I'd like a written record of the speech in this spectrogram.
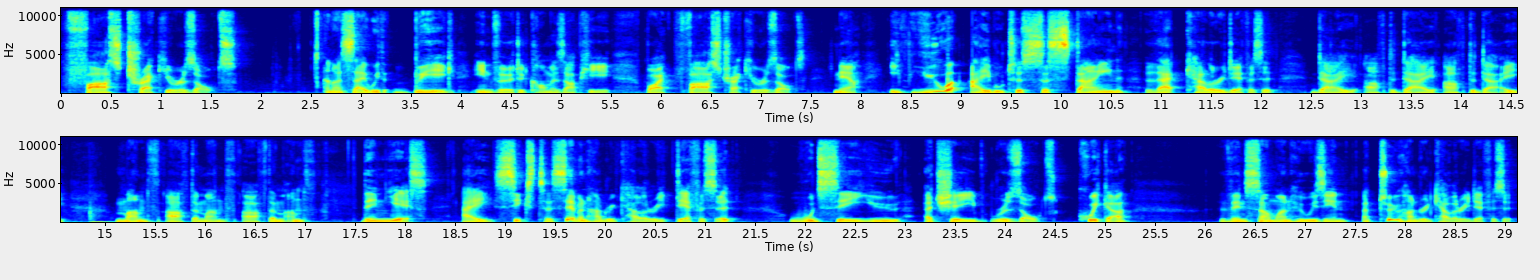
fast track your results. And I say with big inverted commas up here by fast track your results. Now, if you are able to sustain that calorie deficit day after day after day, month after month after month, then yes, a six to 700 calorie deficit would see you achieve results quicker than someone who is in a 200 calorie deficit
